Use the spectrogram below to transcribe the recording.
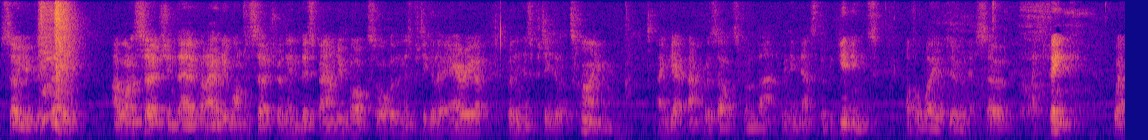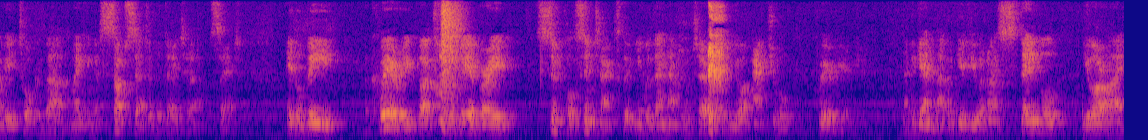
So you could say, I want to search in there, but I only want to search within this bounding box or within this particular area, within this particular time, and get back results from that. We think that's the beginnings of a way of doing this. So I think when we talk about making a subset of a data set, it'll be a query, but it'll be a very simple syntax that you would then have to interpret in your actual query engine. And again, that would give you a nice stable URI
